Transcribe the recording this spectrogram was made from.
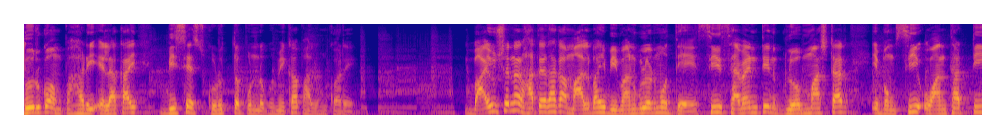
দুর্গম পাহাড়ি এলাকায় বিশেষ গুরুত্বপূর্ণ ভূমিকা পালন করে। বায়ুসেনার হাতে থাকা মালবাহী বিমানগুলোর মধ্যে সি সেভেন্টিন গ্লোব মাস্টার এবং C one thirty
